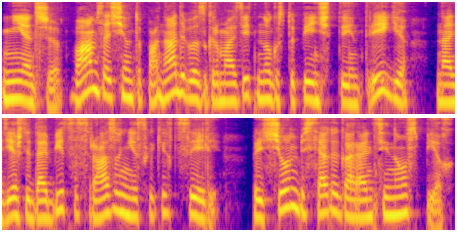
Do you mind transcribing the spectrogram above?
Нет же, вам зачем-то понадобилось громоздить многоступенчатые интриги в надежде добиться сразу нескольких целей, причем без всякой гарантии на успех.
